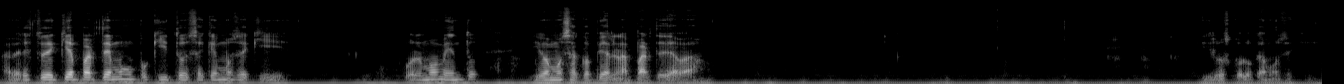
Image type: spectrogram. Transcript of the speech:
A ver, esto de aquí apartemos un poquito, saquemos aquí por el momento y vamos a copiar en la parte de abajo. Y los colocamos aquí.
